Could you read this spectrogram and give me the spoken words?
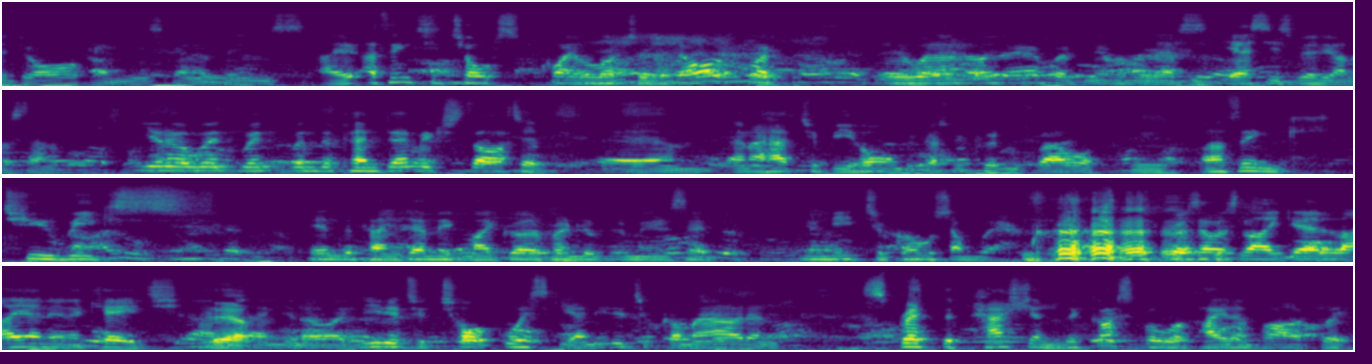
the dog and these kind of things. I, I think she talks quite a lot to the dog, but uh, when I'm not there, but nevertheless, yes, she's very understandable. So, you know, when, when when the pandemic started um, and I had to be home because we couldn't travel, I think two weeks in the pandemic, my girlfriend looked at me and said, "You need to go somewhere," because I was like a lion in a cage, and, Yeah. and you know, I needed to talk whiskey. I needed to come out and spread the passion, the gospel of Highland Park. But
